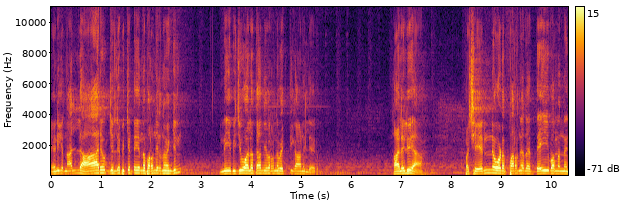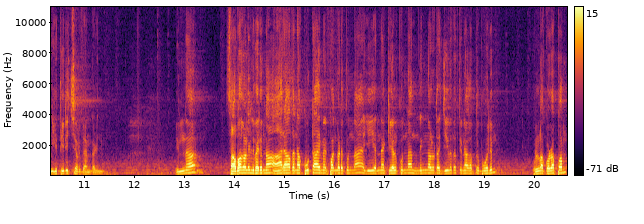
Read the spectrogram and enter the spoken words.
എനിക്ക് നല്ല ആരോഗ്യം ലഭിക്കട്ടെ എന്ന് പറഞ്ഞിരുന്നുവെങ്കിൽ നീ ബിജു ഓലത്ത നീ പറഞ്ഞ വ്യക്തി കാണില്ലായിരുന്നു. ഹലലുയ പക്ഷെ എന്നോട് പറഞ്ഞത് ദൈവമെന്ന് എനിക്ക് തിരിച്ചറിയാൻ കഴിഞ്ഞു. ഇന്ന് സഭകളിൽ വരുന്ന ആരാധന കൂട്ടായ്മയിൽ പങ്കെടുക്കുന്ന ഈ എന്നെ കേൾക്കുന്ന നിങ്ങളുടെ ജീവിതത്തിനകത്ത് പോലും ഉള്ള കുഴപ്പം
